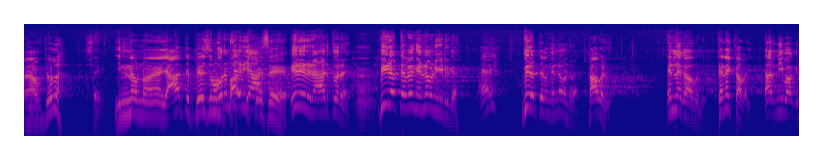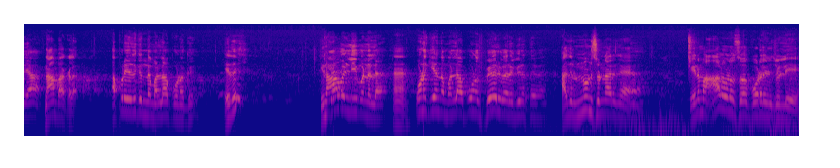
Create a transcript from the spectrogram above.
ஆ, அப்படி சொல்லு. சரி. இன்னொன்னு யார்கிட்ட ஒரு பேசணும் நிமிஷம் இருயா. பேசு. இரு இரு நான் அடுத்து வரேன். வீரத்தேவங்க என்ன பண்ணிக்கிட்டு இருக்க? வீரத்தேவங்க என்ன பண்ற? காவல். என்ன காவல்? திணைக்காவல் யார் நீ பாக்குறியா? நான் பார்க்கல. அப்புறம் எதுக்கு இந்த மல்லாப்பு உனக்கு? எது? காவல் நீ பண்ணல. ஆ. உனக்கு ஏன் இந்த மல்லாப்பு? உனக்கு பேர் வேற வீரத்தேவன் அதில் இன்னொன்று சொன்னாருங்க. என்னமோ ஆளோட சோ போடலைன்னு சொல்லி.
